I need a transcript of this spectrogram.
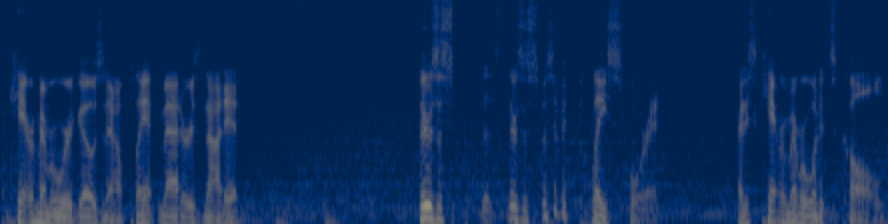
I can't remember where it goes now. Plant matter is not it. There's a there's a specific place for it. I just can't remember what it's called.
